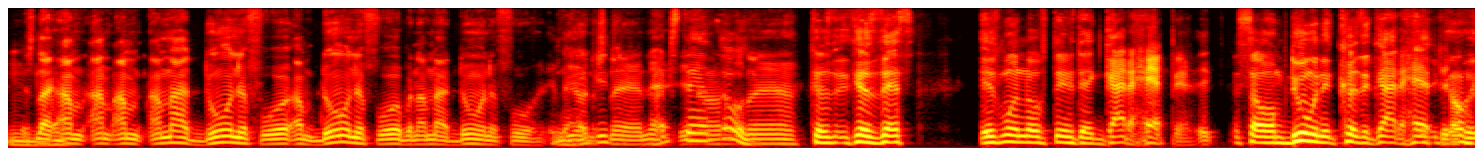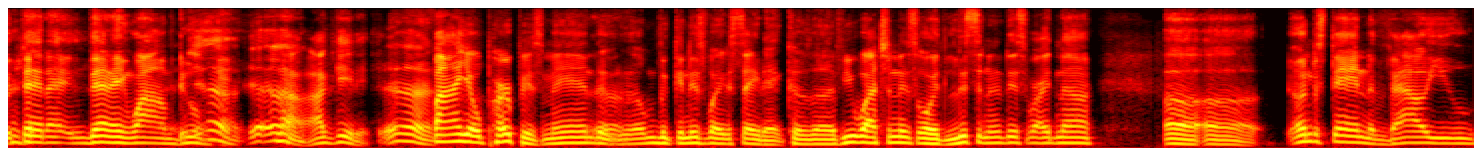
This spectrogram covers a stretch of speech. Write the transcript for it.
It's like Mhm. I'm, I'm, I'm, I'm not doing it for. it. I'm doing it for, it, but I'm not doing it for. It, if you you. understand I that, you understand know what I'm saying? Cause because that's it's one of those things that gotta happen. So I'm doing it because it gotta happen. But that ain't that ain't why I'm doing Yeah, it. yeah, No, I get it. yeah. Find your purpose, man. I'm looking this way to say that because uh, if you're watching this or listening to this right now, uh, uh, understand the value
